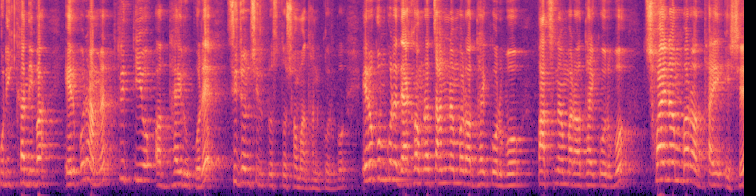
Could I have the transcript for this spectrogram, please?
পরীক্ষা দিবা। এরপরে আমরা তৃতীয় অধ্যায়ের উপরে সৃজনশীল প্রশ্ন সমাধান করব। এরকম করে দেখো, আমরা চার নাম্বার অধ্যায় করব, পাঁচ নাম্বার অধ্যায় করব। ছয় নম্বর অধ্যায়ে এসে,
